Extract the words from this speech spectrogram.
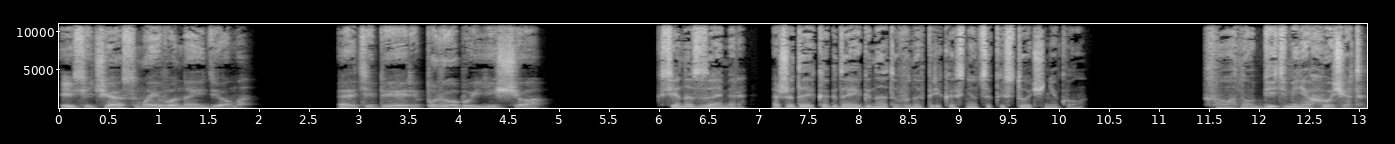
и сейчас мы его найдем. А теперь пробуй еще». Ксенос замер, ожидая, когда Игнат вновь прикоснется к источнику. «Он убить меня хочет!»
